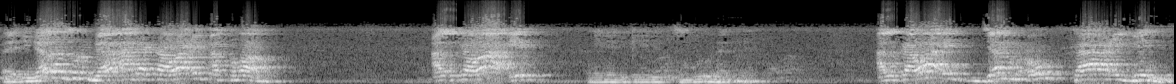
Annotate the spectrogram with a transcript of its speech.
Baik, di dalam surga ada kawaib asrab. Al kawaib ini bikin cemburu nanti. Al-kawaid jam'u ka'ibin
